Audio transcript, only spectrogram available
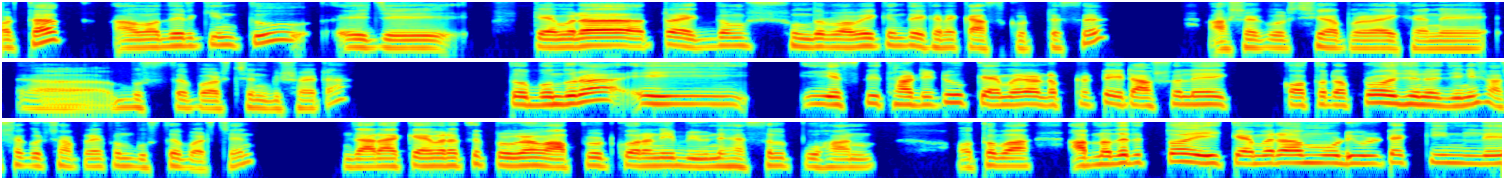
অর্থাৎ আমাদের কিন্তু এই যে ক্যামেরাটা একদম সুন্দরভাবে কিন্তু এখানে কাজ করতেছে। আশা করছি আপনারা এখানে বুঝতে পারছেন বিষয়টা। তো বন্ধুরা, এই ইএসপি থার্টি টু ক্যামেরা অ্যাডাপ্টারটা এটা আসলে কতটা প্রয়োজনীয় জিনিস? আশা করছি আপনারা এখন বুঝতে পারছেন। যারা ক্যামেরাতে প্রোগ্রাম আপলোড করা নিয়ে বিভিন্ন হ্যাসেল পোহান অথবা আপনাদের তো এই ক্যামেরা মডিউলটা কিনলে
